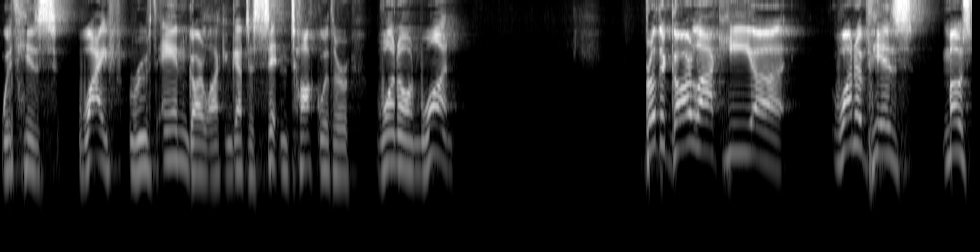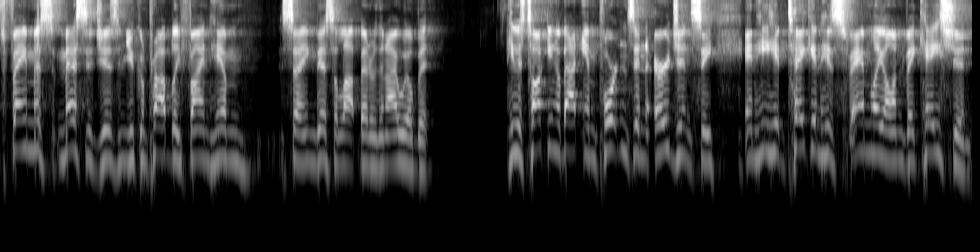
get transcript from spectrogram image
with his wife, Ruth Ann Garlock, and got to sit and talk with her one on one. Brother Garlock, he, uh, one of his most famous messages, and you can probably find him saying this a lot better than I will, but he was talking about importance and urgency, and he had taken his family on vacation.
